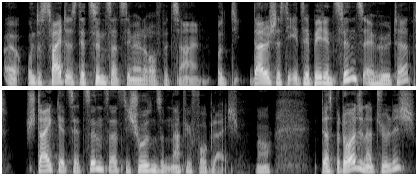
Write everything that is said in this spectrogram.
Äh, und das zweite ist der Zinssatz, den wir darauf bezahlen. Und die, dadurch, dass die EZB den Zins erhöht hat, steigt jetzt der Zinssatz, die Schulden sind nach wie vor gleich. Ja. Das bedeutet natürlich,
